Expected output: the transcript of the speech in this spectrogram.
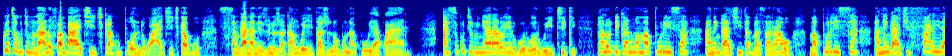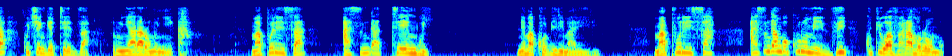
Kwete kuti munhu anofamba achitya kupondwa achitya kusangana nezvinhu zvakangoipa zvinogona kuuya kwaari. Asi kuti runyararo irworwo rwuitiki panodikanwa mapurisa anenge achiita basa rawo mapurisa anenge achifarira kuchengetedza runyararo munyika. Mapurisa asingatengwi nemakobiri maviri mapurisa asingangokurumidzi kupiwa vharamuromo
